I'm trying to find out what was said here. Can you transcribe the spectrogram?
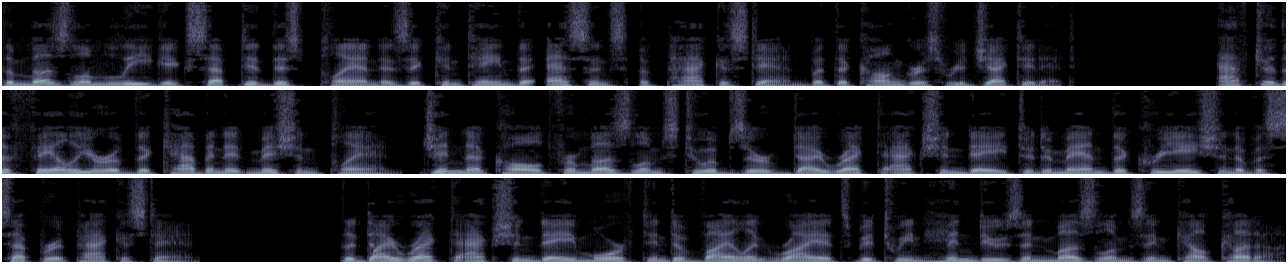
The Muslim League accepted this plan as it contained the essence of Pakistan but the Congress rejected it. After the failure of the Cabinet Mission Plan, Jinnah called for Muslims to observe Direct Action Day to demand the creation of a separate Pakistan. The Direct Action Day morphed into violent riots between Hindus and Muslims in Calcutta.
